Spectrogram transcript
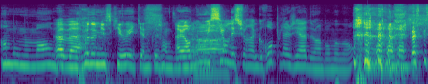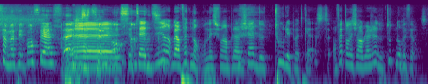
Un bon moment de Ah bah. Bruno Muschio et Ken Kojandi. Alors, nous, Ah. ici, on est sur un gros plagiat de un bon moment. Parce que ça m'a fait penser à ça, Euh. C'est-à-dire. bah, en fait, non, on est sur un plagiat de tous les podcasts. En fait, on est sur un plagiat de toutes nos références.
